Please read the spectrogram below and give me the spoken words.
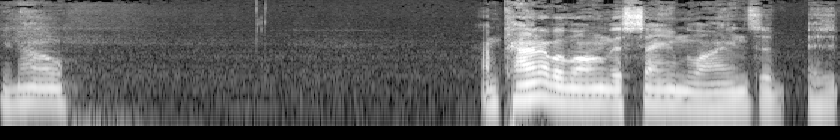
You know, I'm kind of along the same lines of as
